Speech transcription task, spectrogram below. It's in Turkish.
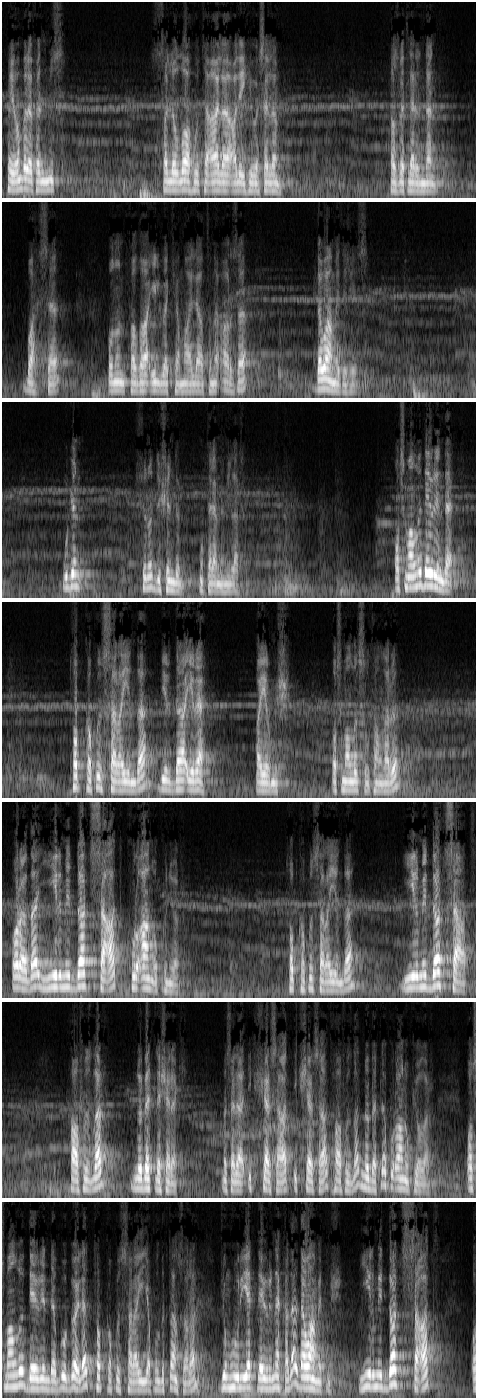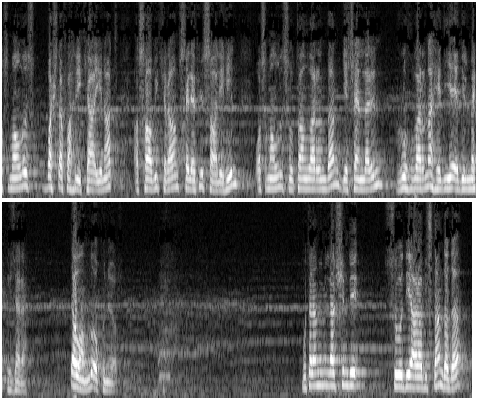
Peygamber Efendimiz sallallahu teala aleyhi ve sellem hazretlerinden bahse, onun fazail ve kemalatını arza devam edeceğiz. Bugün şunu düşündüm muhterem müminler. Osmanlı devrinde Topkapı Sarayı'nda bir daire ayırmış Osmanlı sultanları. Orada 24 saat Kur'an okunuyor. Topkapı Sarayı'nda 24 saat hafızlar nöbetleşerek mesela ikişer saat, ikişer saat hafızlar nöbetle Kur'an okuyorlar. Osmanlı devrinde bu böyle Topkapı Sarayı yapıldıktan sonra Cumhuriyet devrine kadar devam etmiş. 24 saat Osmanlı başta Fahri Kainat, Ashab-ı Kiram, Selefi Salihin, Osmanlı sultanlarından geçenlerin ruhlarına hediye edilmek üzere devamlı okunuyor. Muhterem müminler şimdi Suudi Arabistan'da da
